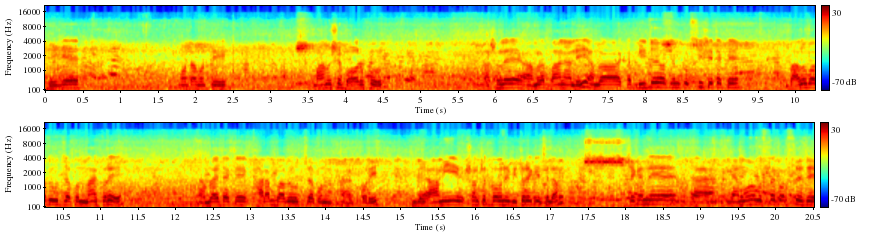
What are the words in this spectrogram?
এদিকে মোটামুটি মানুষে ভরপুর। আসলে আমরা বাঙালি, আমরা একটা বিজয় অর্জন করছি সেটাকে ভালোভাবে উদযাপন না করে আমরা এটাকে খারাপভাবে উদযাপন করি। আমি সংসদ ভবনের ভিতরে গেছিলাম, সেখানে এমন অবস্থা করছে যে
